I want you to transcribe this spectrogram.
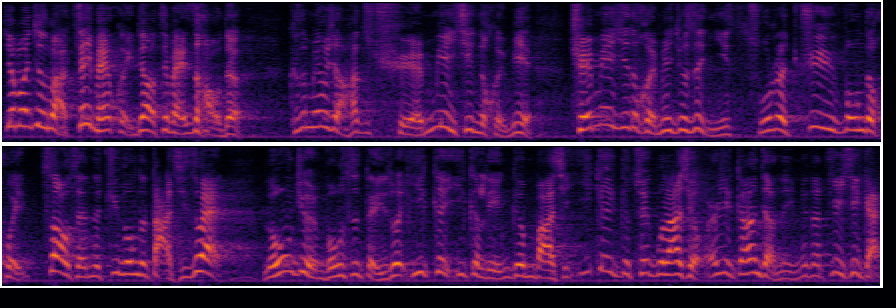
要不然就是把这一排毁掉，这排是好的。可是没有想它是全面性的毁灭。全面性的毁灭就是你除了飓风的毁造成的飓风的打击之外，龙卷风是等于说一个一个连根拔起，一个一个摧枯拉朽，而且刚刚讲的里面的电线杆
